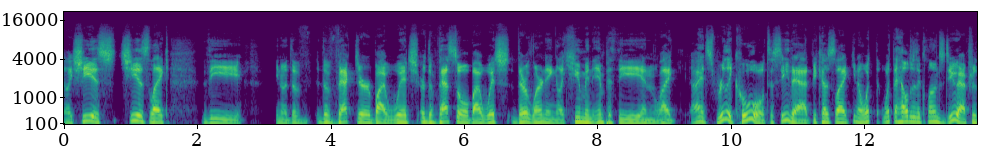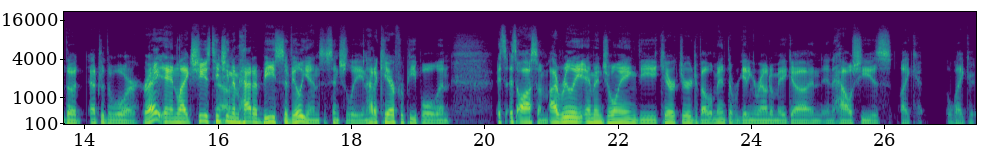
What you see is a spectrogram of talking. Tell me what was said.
like she is she is like the you know the the vector by which or the vessel by which they're learning like human empathy and mm-hmm. like uh, it's really cool to see that because like you know what the, what the hell did the clones do after the after the war right and like she's teaching yeah. them how to be civilians essentially and how to care for people and it's it's awesome i really am enjoying the character development that we're getting around omega and and how she is like like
